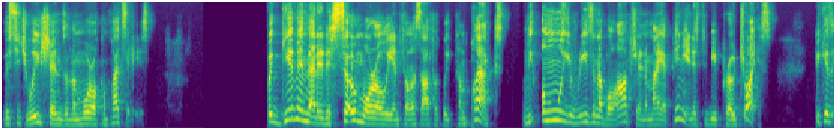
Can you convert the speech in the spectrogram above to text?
the situations and the moral complexities. But given that it is so morally and philosophically complex, the only reasonable option, in my opinion, is to be pro choice because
